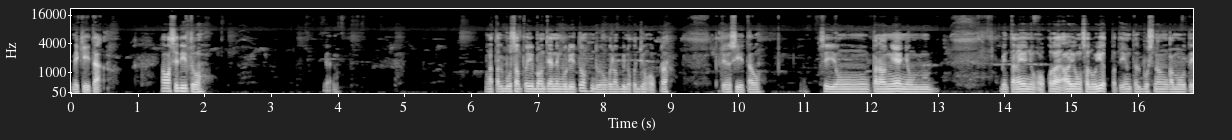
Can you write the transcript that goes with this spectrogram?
may kita. Ako kasi dito yan mga talbusan po yung ibang tinanim ko dito. Doon ko lang binukod yung okra. Pati yung sitaw. Kasi yung panahon ngayon, yung benta ngayon, yung okra, ah, yung saluyot, pati yung talbos ng kamuti.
